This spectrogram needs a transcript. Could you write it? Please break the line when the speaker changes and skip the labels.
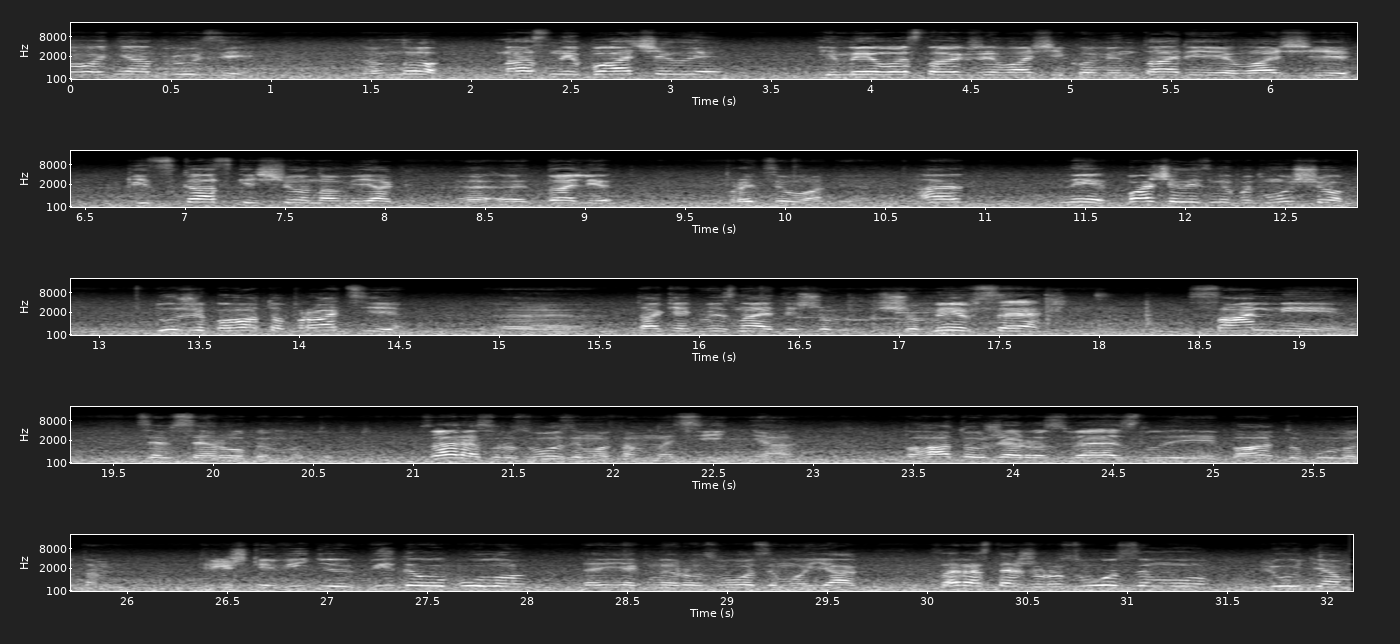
Доброго дня, друзі! Давно нас не бачили, і ми вас також ваші коментарі, ваші підсказки, що нам як е, е, далі працювати. А не бачились ми, тому що дуже багато праці, е, так як ви знаєте, що, що ми все самі це все робимо. Тобто зараз розвозимо там насіння, багато вже розвезли, багато було там трішки відео, було, те, як ми розвозимо, як. Зараз теж розвозимо людям.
